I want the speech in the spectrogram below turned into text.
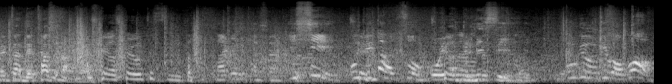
일단 내 탓은 아니야. 제가 잘못했습니다. 나경이 탓이야. 이씨! 어, 오늘 일단 없어. 어, 오야 릴리스. 여기 여기 봐봐.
